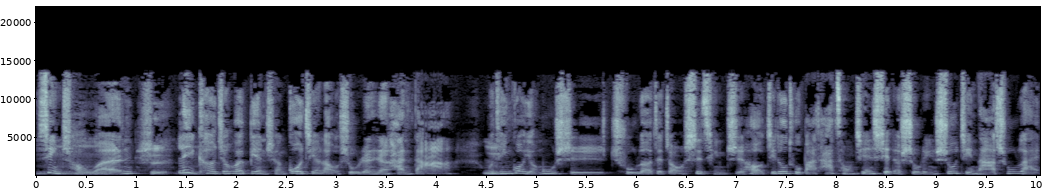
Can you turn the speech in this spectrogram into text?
嗯、性丑闻，是立刻就会变成过街老鼠，人人喊打。嗯、我听过有牧师出了这种事情之后，基督徒把他从前写的属灵书籍拿出来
